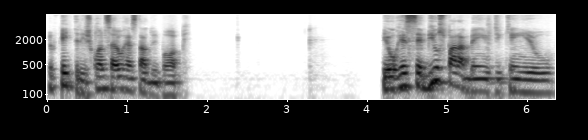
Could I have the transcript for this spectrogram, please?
Eu fiquei triste. Quando saiu o resultado do Ibope, eu recebi os parabéns de quem eu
